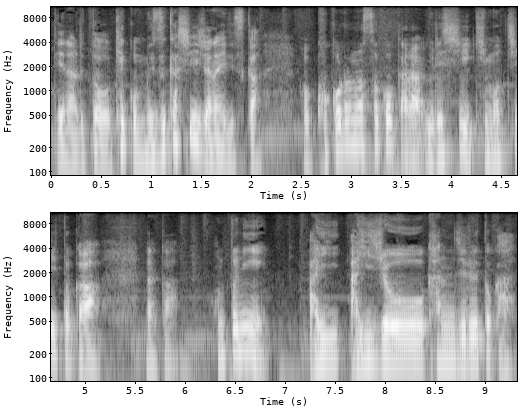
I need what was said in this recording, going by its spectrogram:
てなると結構難しいじゃないですか。心の底から嬉しい気持ちとかなんか本当に愛愛情を感じるとか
